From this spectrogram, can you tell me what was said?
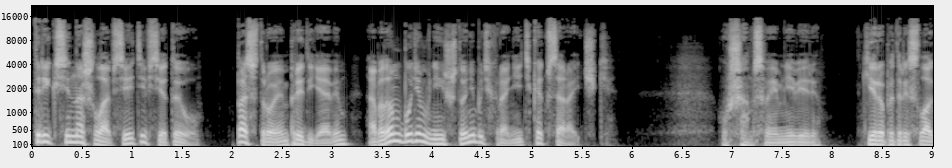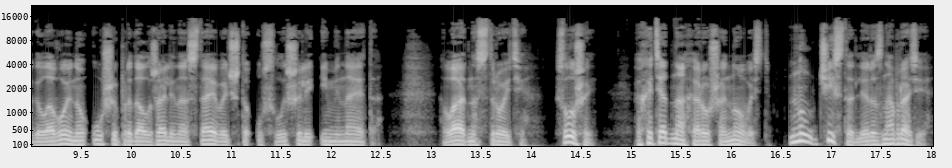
Трикси нашла в сети все ТУ. Построим, предъявим, а потом будем в ней что-нибудь хранить, как в сарайчике». «Ушам своим не верю». Кира потрясла головой, но уши продолжали настаивать, что услышали именно это. «Ладно, стройте. Слушай, а хоть одна хорошая новость. Ну, чисто для разнообразия.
